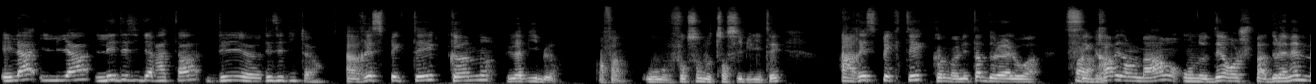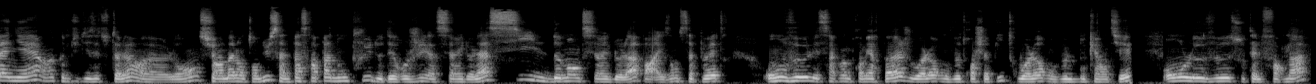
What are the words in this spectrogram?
Et là, il y a les desiderata des, euh, des éditeurs. à respecter comme la Bible, enfin, ou en fonction de votre sensibilité, à respecter comme l'étape de la loi. C'est Voilà. gravé dans le marbre, on ne déroge pas. De la même manière, hein, comme tu disais tout à l'heure, euh, Laurent, sur un malentendu, ça ne passera pas non plus de déroger à ces règles-là. S'il demande ces règles-là, par exemple, ça peut être on veut les 50 premières pages, ou alors on veut trois chapitres, ou alors on veut le bouquin entier, on le veut sous tel format.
